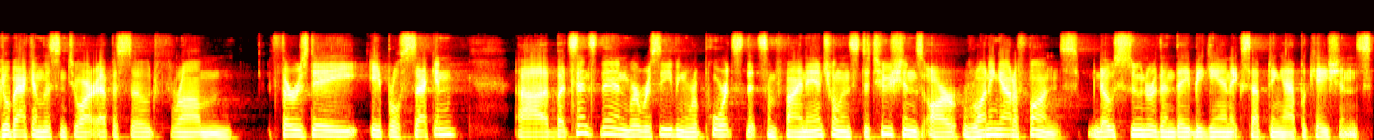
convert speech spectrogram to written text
go back and listen to our episode from Thursday, April 2nd. Uh, but since then, we're receiving reports that some financial institutions are running out of funds no sooner than they began accepting applications.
